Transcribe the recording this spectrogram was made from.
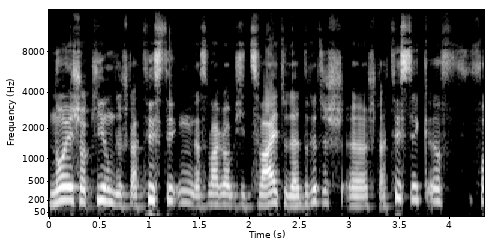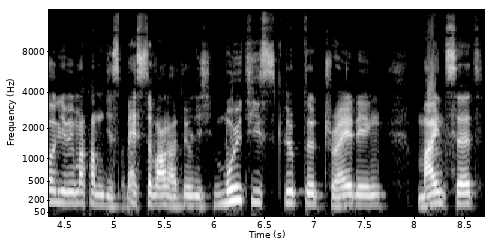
Neue schockierende Statistiken. Das war, glaube ich, die zweite oder dritte äh, Statistikfolge, die wir gemacht haben. Das Beste war natürlich Multiscripted Trading, Mindset.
